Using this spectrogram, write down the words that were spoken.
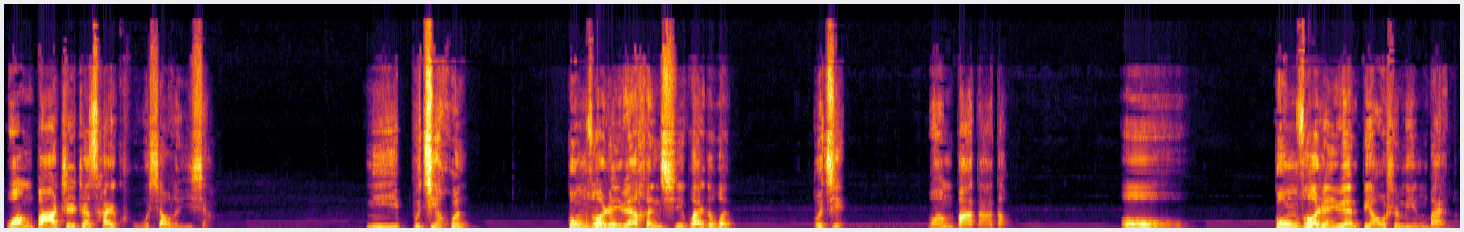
王八指着菜苦笑了一下。你不结婚？工作人员很奇怪地问。不戒，王八答道。哦，工作人员表示明白了，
